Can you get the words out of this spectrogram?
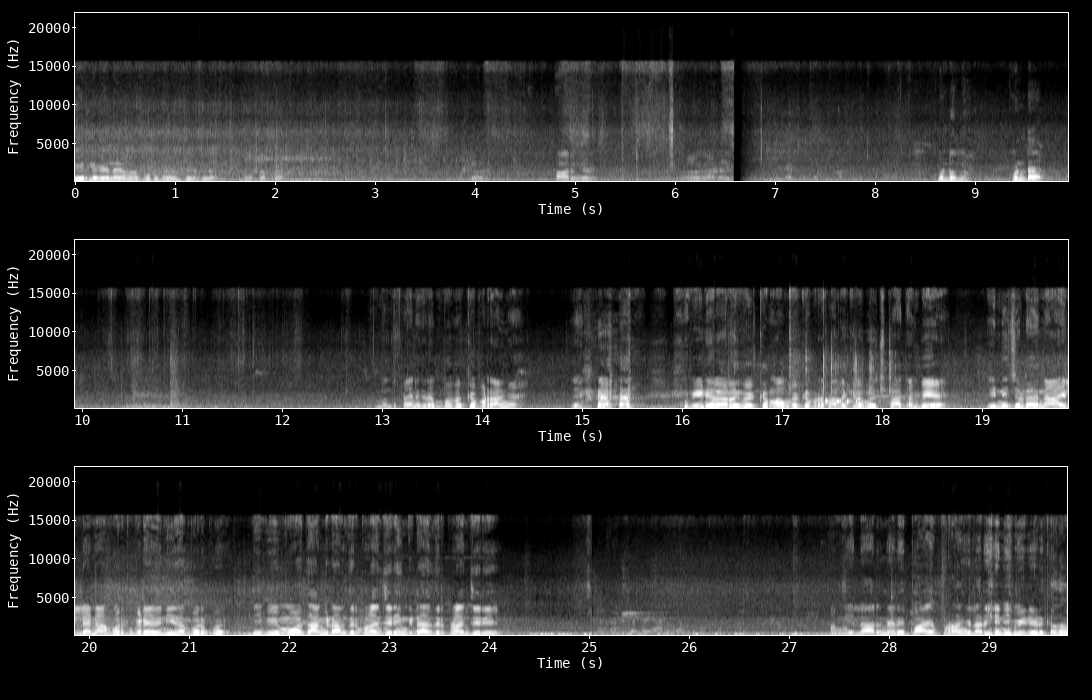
தெரியல விலை எவ்வளோ போட்டுருக்கோம் தெரியல இந்த டப்பா. ஓகேவா? பாருங்கள் கொண்டு வந்தோம். கொண்டா? அந்த பையனுக்கு ரொம்ப வெக்கப்படுறாங்க. ஏன்னா வீடியோவில் வர்றதுக்கு வெக்கமா வெக்கப்படுறப்ப அந்த கிலோ போச்சுப்பா தம்பி. என்ன சொல்கிறது நான் இல்லை நான் பொறுப்பு கிடையாது. நீ தான் பொறுப்பு. நீ போய் முகத்தை அங்கிட்டாமல் திருப்பலாம் சரி இங்கிட்டாமல் திருப்பலாம் சரி. அவங்க எல்லோரும் நினை பயப்படுறாங்க. எல்லாரும் இனி வீடியோ எடுக்காத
